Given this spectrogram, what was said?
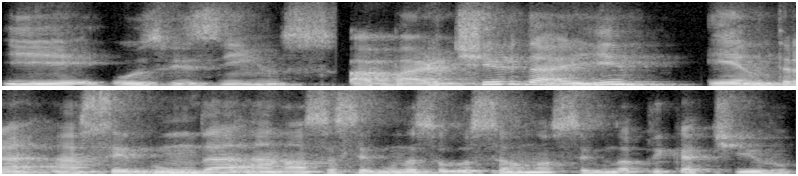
e os vizinhos. A partir daí entra a segunda, a nossa segunda solução, nosso segundo aplicativo,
